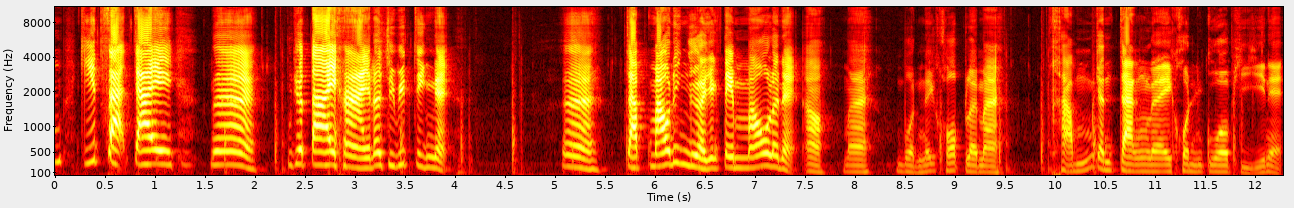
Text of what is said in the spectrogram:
ำกรีดสะใจนะกูจะตายหายแล้วชีวิตจริงเนี่ย จับเมาส์นี่เหงื่อยังเต็มเมาส์เลยเนี่ยอ้าวมาบ่นให้ครบเลยมาขำกันจังเลยไอ้คนกลัวผีเนี่ย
